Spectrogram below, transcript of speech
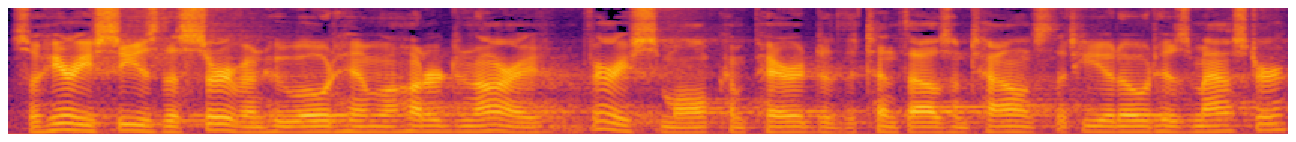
So here he sees the servant who owed him a 100 denarii, very small compared to the 10,000 talents that he had owed his master.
